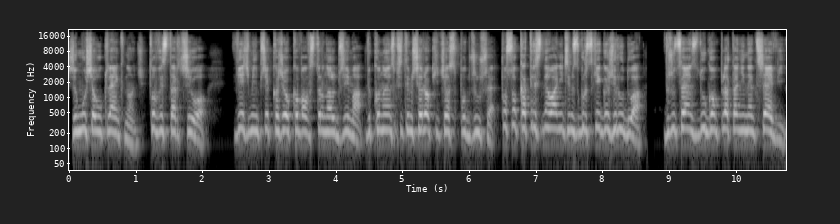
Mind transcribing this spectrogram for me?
że musiał uklęknąć. To wystarczyło. Wiedźmin przekoziołkował w stronę olbrzyma, wykonując przy tym szeroki cios w podbrzusze. Posoka trysnęła niczym z górskiego źródła, wyrzucając długą plataninę trzewi.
